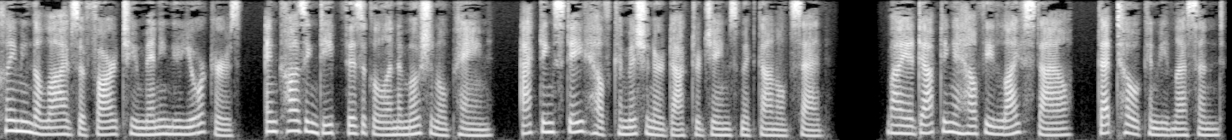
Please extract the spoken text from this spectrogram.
claiming the lives of far too many New Yorkers and causing deep physical and emotional pain, Acting State Health Commissioner Dr. James McDonald said. By adopting a healthy lifestyle, that toll can be lessened.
